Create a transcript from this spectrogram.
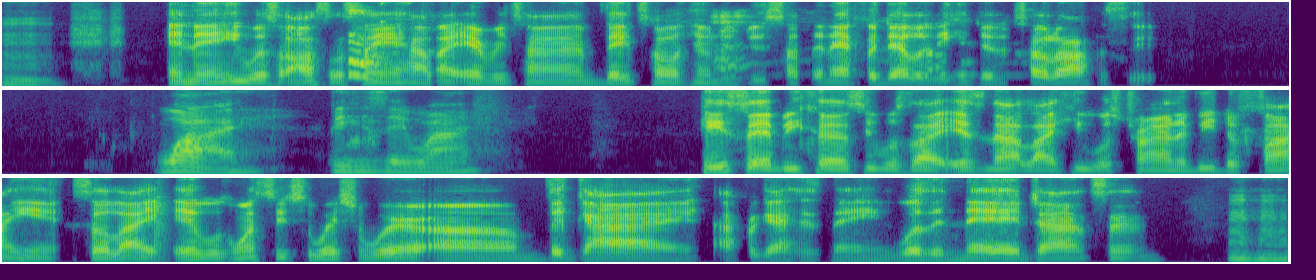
Mm. And then he was also saying how like every time they told him to do something at Fidelity, he did the total opposite. Why? Did he say why? He said because he was like, it's not like he was trying to be defiant. So like it was one situation where um the guy, I forgot his name, was it Ned Johnson? Mm-hmm.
